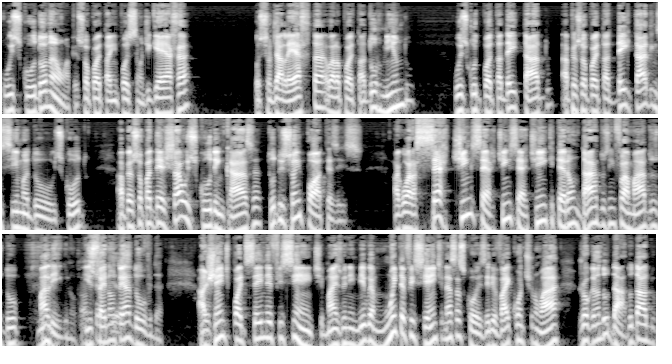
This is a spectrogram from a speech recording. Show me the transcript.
o escudo ou não. A pessoa pode estar em posição de guerra, posição de alerta, ou ela pode estar dormindo. O escudo pode estar deitado. A pessoa pode estar deitada em cima do escudo a pessoa pode deixar o escudo em casa, tudo isso são hipóteses. Agora, certinho, certinho, certinho, que terão dardos inflamados do maligno. Com isso certeza. aí não tenha dúvida. A gente pode ser ineficiente, mas o inimigo é muito eficiente nessas coisas. Ele vai continuar jogando o dado. O dado,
